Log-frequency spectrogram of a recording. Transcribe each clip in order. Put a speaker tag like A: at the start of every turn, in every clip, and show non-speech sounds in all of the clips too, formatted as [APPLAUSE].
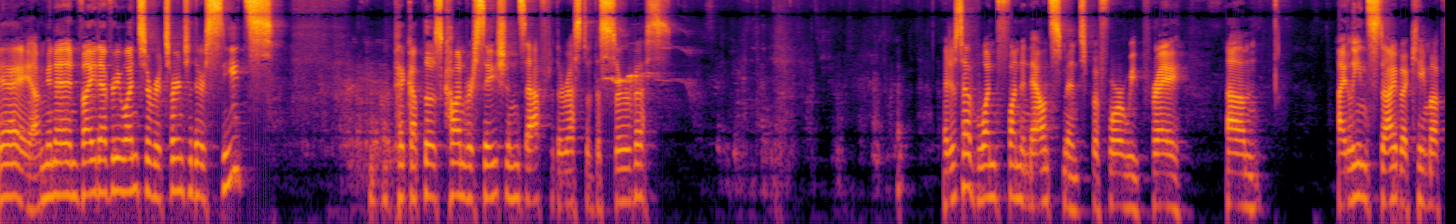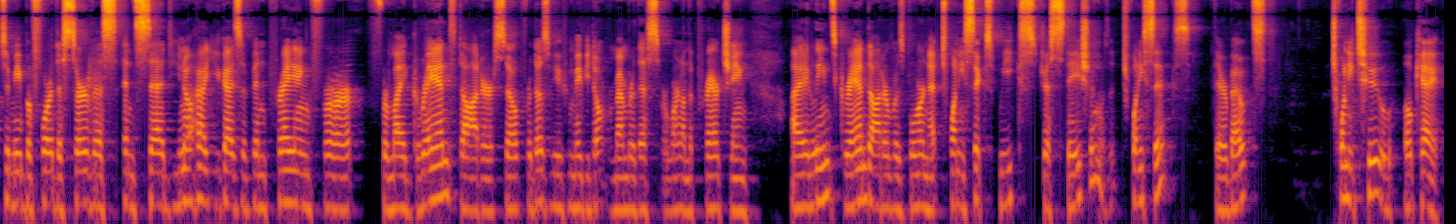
A: Okay, I'm going to invite everyone to return to their seats. Pick up those conversations after the rest of the service. I just have one fun announcement before we pray. Um, Eileen Steiba came up to me before the service and said, You know how you guys have been praying for, for my granddaughter? So, for those of you who maybe don't remember this or weren't on the prayer chain, Eileen's granddaughter was born at 26 weeks gestation. Was it 26? Thereabouts? 22. Okay.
